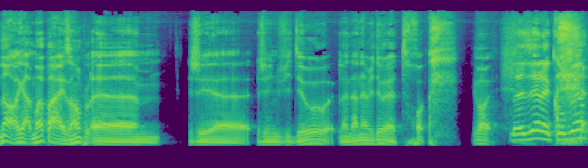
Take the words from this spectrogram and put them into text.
non, regarde, moi par exemple, euh, j'ai euh, j'ai une vidéo, la dernière vidéo elle a trois. Ouais. Vas-y, elle a combien?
